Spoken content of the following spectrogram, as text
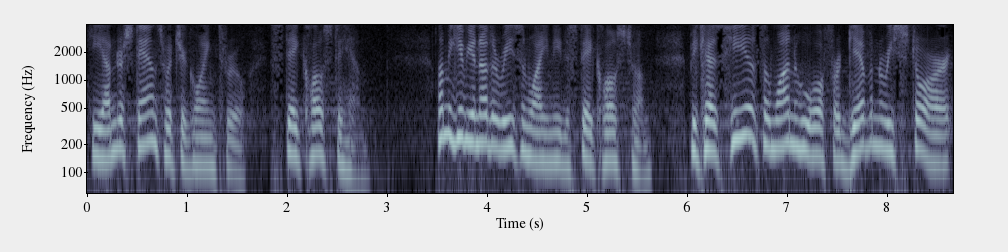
He understands what you're going through. Stay close to Him. Let me give you another reason why you need to stay close to Him. Because He is the one who will forgive and restore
